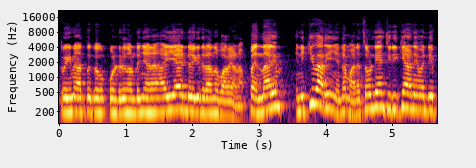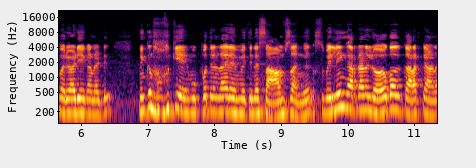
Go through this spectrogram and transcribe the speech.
ട്രെയിനകത്തൊക്കെ കൊണ്ടുവരുന്നുണ്ട് ഞാൻ അയ്യായിരം രൂപയ്ക്ക് തരാമെന്ന് പറയണം. അപ്പം എന്നാലും എനിക്കിത് അറിയാം. എന്റെ മനസ്സുകൊണ്ട് ഞാൻ ചിരിക്കുകയാണ് ഇവന്റെ ഈ പരിപാടിയെ കണ്ടിട്ട്. നിങ്ങൾക്ക് നോക്കിയേ മുപ്പത്തിരണ്ടായിരം എം എച്ചിന്റെ സാംസങ് സ്പെല്ലിങ് കറക്റ്റാണ് ലോഗോ ഒക്കെ കറക്റ്റാണ്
